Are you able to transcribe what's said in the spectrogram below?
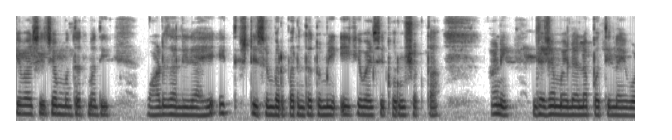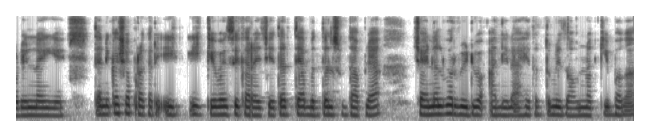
के वाय सीच्या मुदतमध्ये वाढ झालेली आहे. एकतीस डिसेंबरपर्यंत तुम्ही ई के वाय सी करू शकता. आणि ज्या ज्या महिलांना पती नाही वडील नाही आहे त्यांनी कशाप्रकारे E E K Y C करायची तर त्याबद्दलसुद्धा आपल्या चॅनलवर व्हिडिओ आलेला आहे तर तुम्ही जाऊन नक्की बघा.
